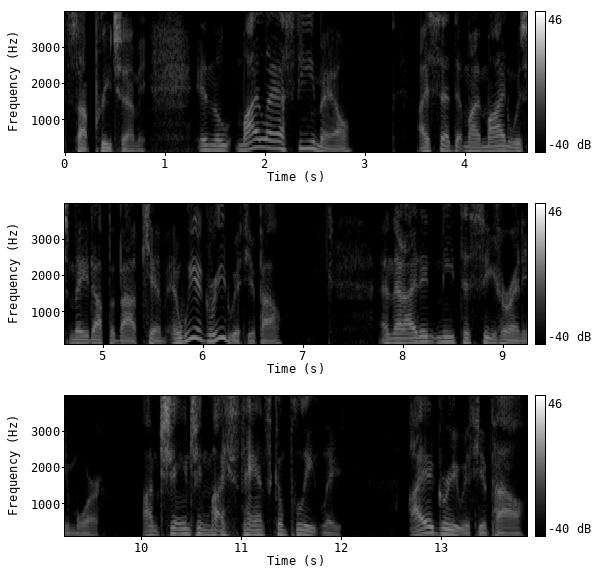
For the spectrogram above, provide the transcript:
"Stop preaching at me." In the, my last email, I said that my mind was made up about Kim, and we agreed with you, pal, and that I didn't need to see her anymore. I'm changing my stance completely. I agree with you, pal.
